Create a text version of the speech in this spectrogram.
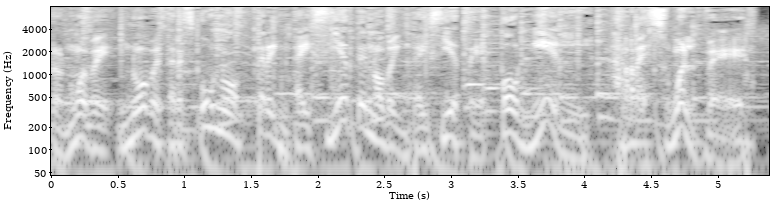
809-931-3797. O'Neill resuelve.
